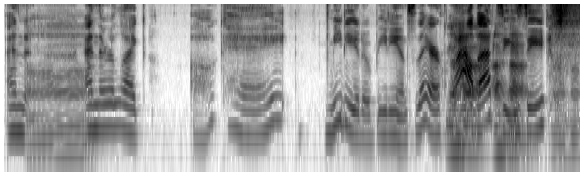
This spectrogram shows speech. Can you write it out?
and ah. and they're like, okay. immediate obedience there. Uh-huh, wow, that's uh-huh, easy. Uh-huh.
